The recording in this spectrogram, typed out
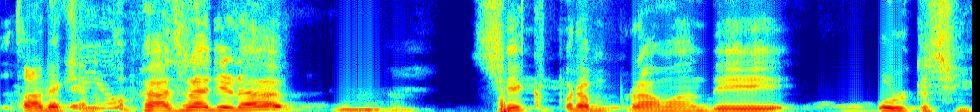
ਤੁਹਾਡਾ ਐਕਸ਼ਨ ਉਹ ਫੈਸਲਾ ਜਿਹੜਾ ਸਿੱਖ ਪਰੰਪਰਾਵਾਂ ਦੇ ਉਲਟ ਸੀ।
